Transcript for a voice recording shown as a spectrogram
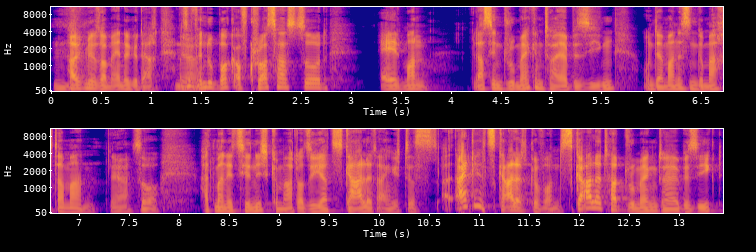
Hm. Habe ich mir so am Ende gedacht. Also Ja. wenn du Bock auf Cross hast, so, ey Mann, lass ihn Drew McIntyre besiegen und der Mann ist ein gemachter Mann. Ja. So, hat man jetzt hier nicht gemacht. Also hier hat Scarlett eigentlich das, eigentlich hat Scarlett gewonnen. Scarlett hat Drew McIntyre besiegt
